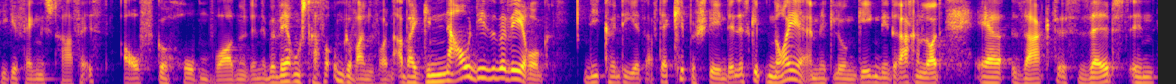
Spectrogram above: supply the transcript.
Die Gefängnisstrafe ist aufgehoben worden und in eine Bewährungsstrafe umgewandelt worden. Aber genau diese Bewährung die könnte jetzt auf der Kippe stehen, denn es gibt neue Ermittlungen gegen den Drachenlord. Er sagt es selbst in,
